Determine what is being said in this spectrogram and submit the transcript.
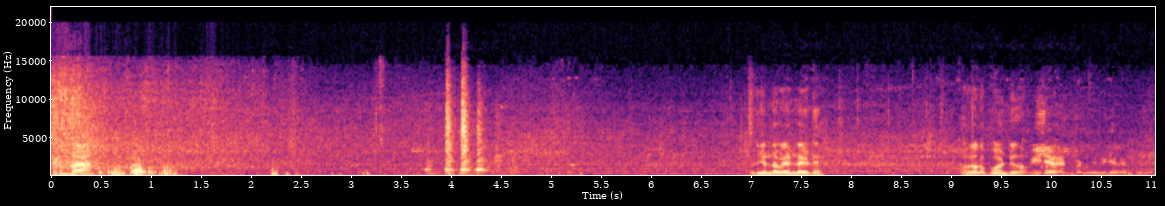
திரும்ப. அப்படி என்ன என்ன இடு அதோட போக வேண்டியதான் வீடியோ கட் பண்ணுங்க வீடியோ கட் பண்ணுங்க.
